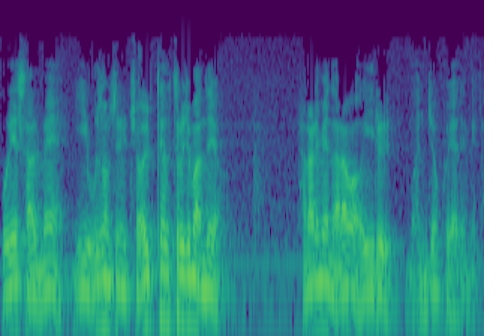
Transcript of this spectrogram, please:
우리의 삶에 이 우선순위를 절대 흐트러지면 안 돼요. 하나님의 나라와 의를 먼저 구해야 됩니다.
